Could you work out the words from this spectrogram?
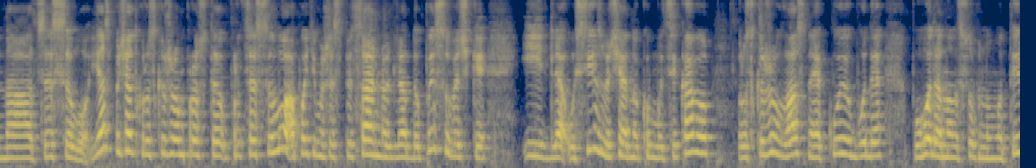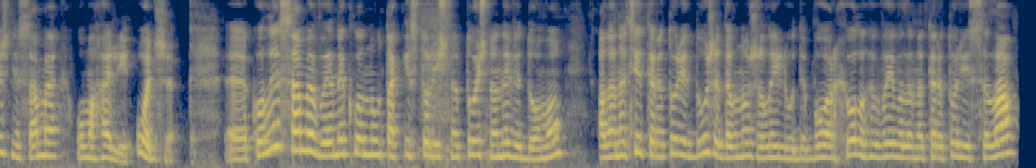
на це село. Я спочатку розкажу вам просто про це село, а потім вже спеціально для дописувачки і для усіх, звичайно, кому цікаво, розкажу, власне, якою буде погода на наступному тижні саме у Магалі. Отже, е, коли саме виникло, ну так історично точно невідомо. Але на цій території дуже давно жили люди, бо археологи виявили на території села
